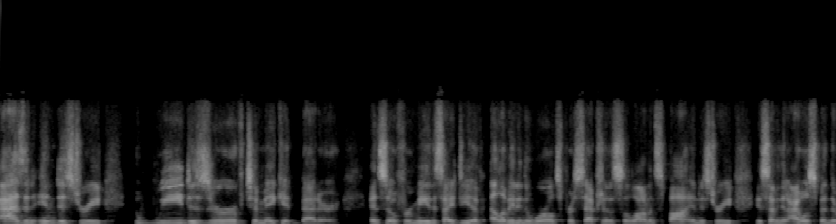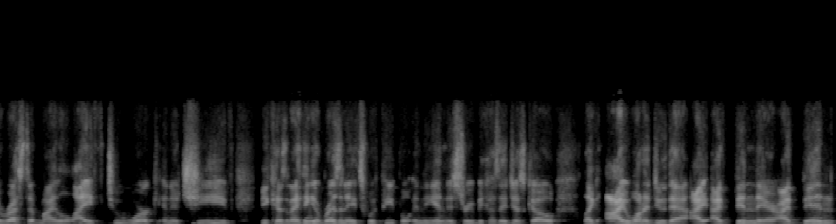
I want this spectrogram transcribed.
as an industry, we deserve to make it better. And so for me, this idea of elevating the world's perception of the salon and spa industry is something that I will spend the rest of my life to work and achieve because, and I think it resonates with people in the industry because they just go like, I want to do that. I, I've been there. I've been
